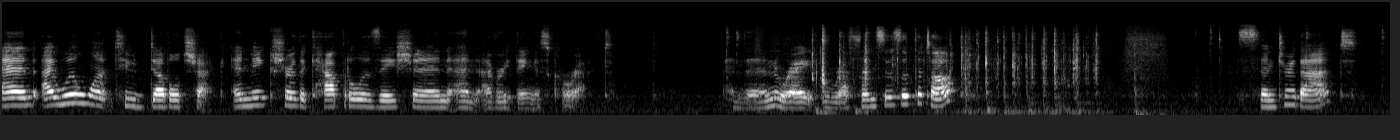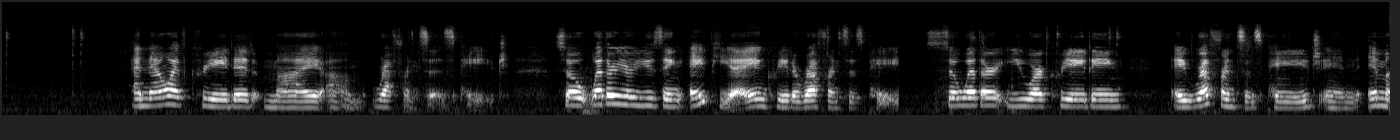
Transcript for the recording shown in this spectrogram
And I will want to double check and make sure the capitalization and everything is correct. And then write references at the top. Center that. And now I've created my um, references page. So whether you're using APA and create a references page, so whether you are creating a references page in, M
